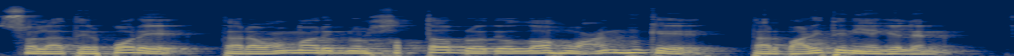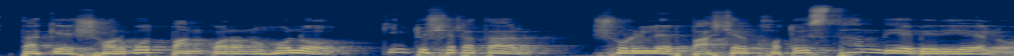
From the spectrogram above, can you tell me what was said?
সলাতের পরে তারা ওমর ইবনুল হত্তাব রদুল্লাহ আনহুকে তার বাড়িতে নিয়ে গেলেন। তাকে শরবত পান করানো হলো, কিন্তু সেটা তার শরীরের পাশের ক্ষতস্থান দিয়ে বেরিয়ে এলো।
